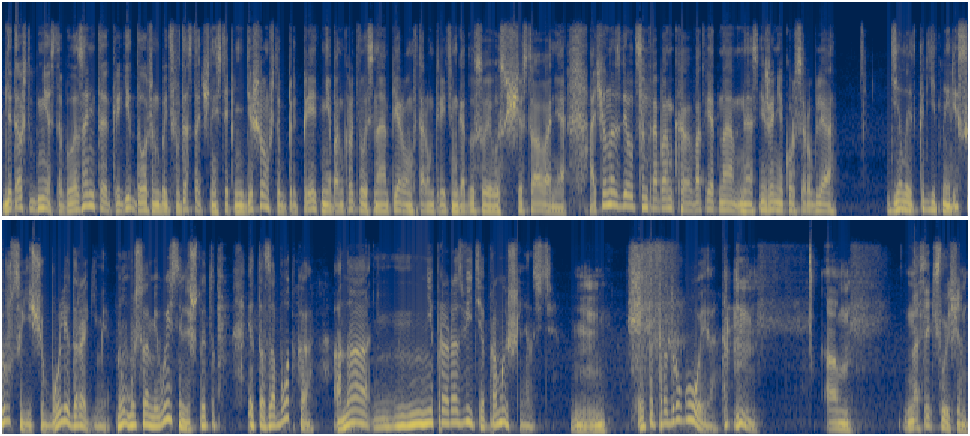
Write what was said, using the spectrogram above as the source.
Для того, чтобы место было занято, кредит должен быть в достаточной степени дешевым, чтобы предприятие не обанкротилось на первом, втором, третьем году своего существования. А что у нас делает Центробанк в ответ на снижение курса рубля? делает кредитные ресурсы еще более дорогими. Ну, мы с вами выяснили, что этот, эта заботка, она не про развитие промышленности. Mm. Это про другое. На всякий случай,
